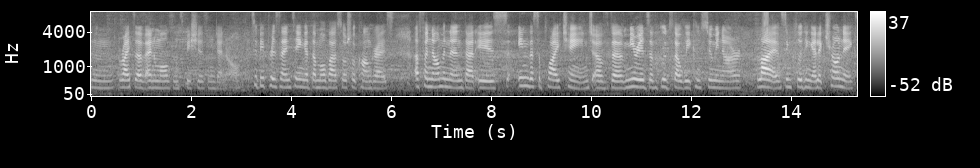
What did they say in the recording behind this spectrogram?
um, rights of animals and species in general. To be presenting at the Mobile Social Congress a phenomenon that is in the supply chain of the myriads of goods that we consume in our lives, including electronics,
